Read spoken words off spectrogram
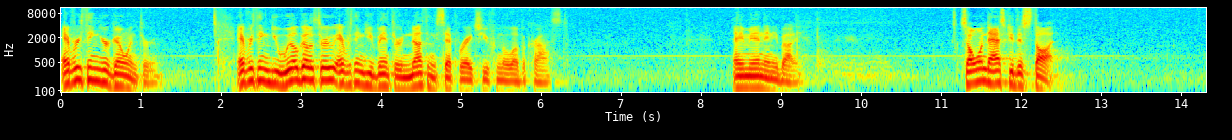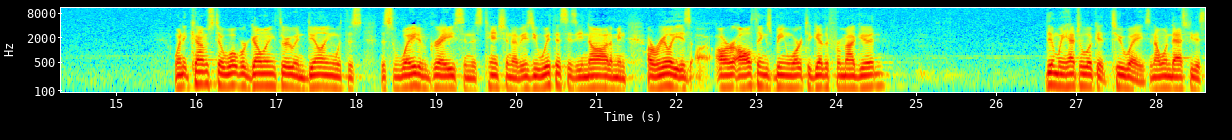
everything you're going through, Everything you will go through, everything you've been through, nothing separates you from the love of Christ. Amen, anybody? So I wanted to ask you this thought. When it comes to what we're going through and dealing with this, this weight of grace and this tension of is he with us, is he not? I mean, are really is are all things being worked together for my good? Then we have to look at two ways. And I wanted to ask you this.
